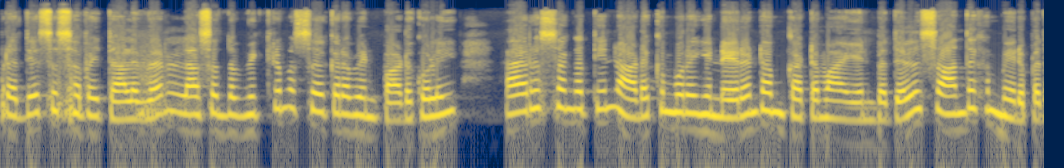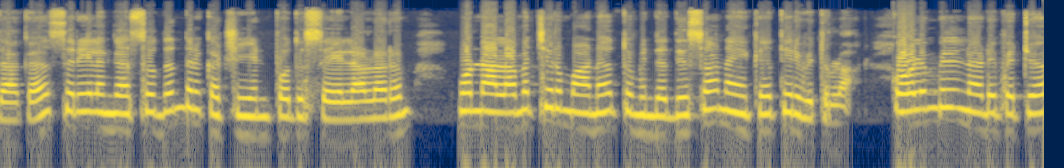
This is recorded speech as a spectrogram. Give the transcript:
பிரதேச சபை தலைவர் லசந்த விக்ரமசேகரவின் படுகொலை அரசாங்கத்தின் அடக்குமுறையின் இரண்டாம் கட்டமா என்பதில் சந்தேகம் இருப்பதாக ஸ்ரீலங்கா சுதந்திர கட்சியின் பொதுச் செயலாளரும் முன்னாள் அமைச்சருமான துமிந்த திசாநாயக்க தெரிவித்துள்ளார். கொழும்பில் நடைபெற்ற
